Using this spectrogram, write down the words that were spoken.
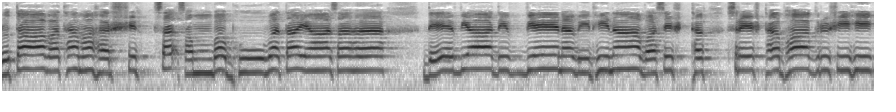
ऋतावथ महर्षिः स सम्बभूवतया सह। देव्या दिव्येन विधिना वसिष्ठ श्रेष्ठभागृषिः।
